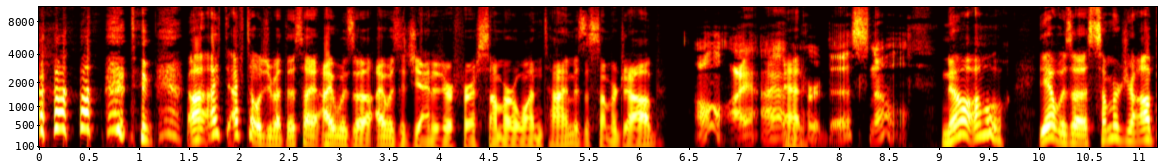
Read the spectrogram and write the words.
I, have told you about this. I, I, was a I was a janitor for a summer one time as a summer job. Oh, I, I haven't and, heard this. No. No. Oh, yeah. It was a summer job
